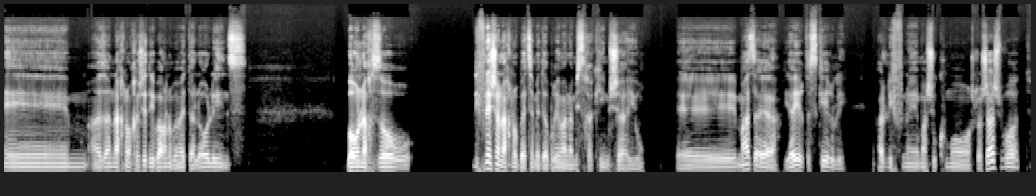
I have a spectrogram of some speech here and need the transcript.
אמ, אז אנחנו אחרי שדיברנו באמת על הולינס, בואו נחזור, לפני שאנחנו בעצם מדברים על המשחקים שהיו, אה, מה זה היה? יאיר, תזכיר לי, עד לפני משהו כמו שלושה שבועות,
